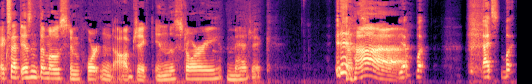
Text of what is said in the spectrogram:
Except, isn't the most important object in the story magic? It is. Aha! Yeah, but that's but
